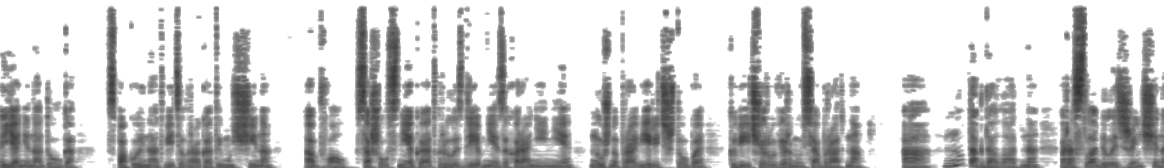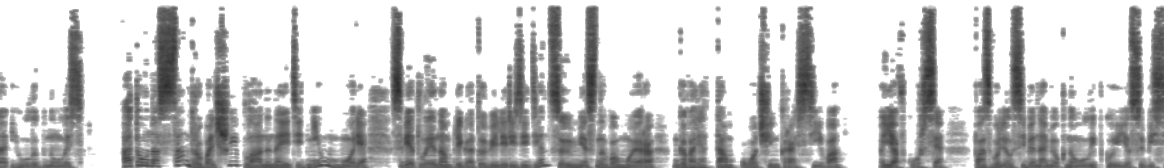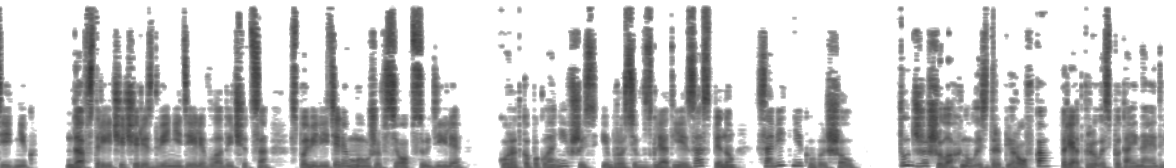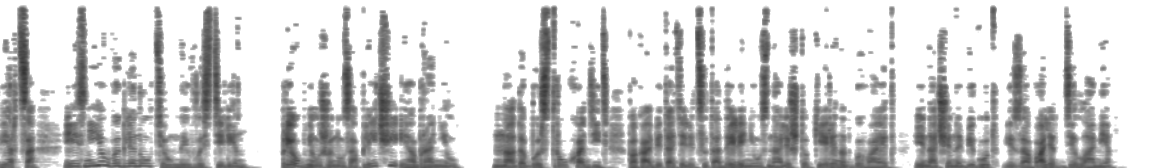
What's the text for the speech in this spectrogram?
«Я ненадолго», — спокойно ответил рогатый мужчина. Обвал. Сошел снег, и открылось древнее захоронение. Нужно проверить, чтобы... К вечеру вернусь обратно». «А, ну тогда ладно», — расслабилась женщина и улыбнулась. «А то у нас с Сандро большие планы на эти дни у моря. Светлые нам приготовили резиденцию местного мэра. Говорят, там очень красиво». Я в курсе, позволил себе намек на улыбку ее собеседник. До встречи через две недели, владычица. С повелителем мы уже все обсудили. Коротко поклонившись и бросив взгляд ей за спину, советник вышел. Тут же шелохнулась драпировка, приоткрылась потайная дверца, и из нее выглянул темный властелин. Приобнял жену за плечи и обронил. «Надо быстро уходить, пока обитатели цитадели не узнали, что Керен отбывает, иначе набегут и завалят делами».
